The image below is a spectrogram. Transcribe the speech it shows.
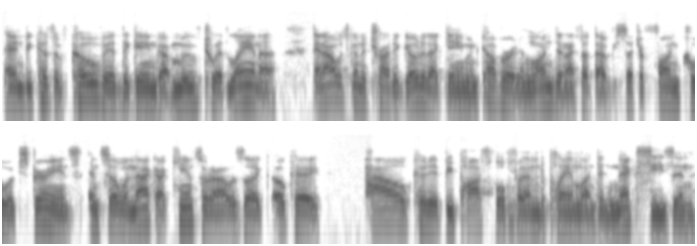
and because of COVID, the game got moved to Atlanta. And I was going to try to go to that game and cover it in London. I thought that would be such a fun, cool experience. And so when that got canceled, I was like, okay, how could it be possible for them to play in London next season?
